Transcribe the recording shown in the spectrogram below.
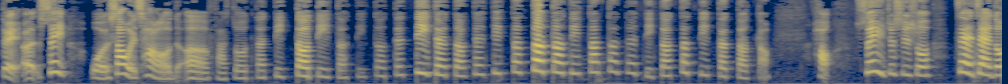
对，呃，所以我稍微唱了，呃，发嗦哒滴哒滴哒滴哒哒滴哒哒滴哒哒哒滴哒哒滴哒哒滴哒哒哒。好，所以就是说，在在都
